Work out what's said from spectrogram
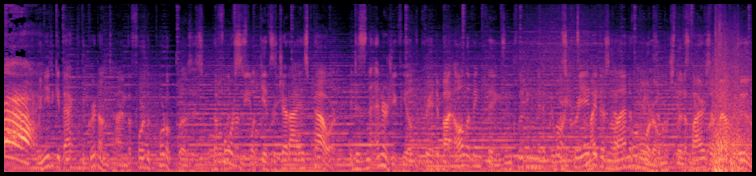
Ah! We need to get back to the grid on time before the portal closes. The Force is what gives the Jedi his power. It is an energy field created by all living things, including midichlorians. It was created in the land of Mordor, which the fires of Mount Doom.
